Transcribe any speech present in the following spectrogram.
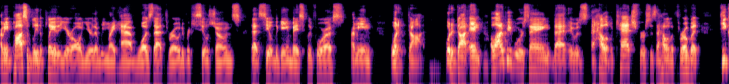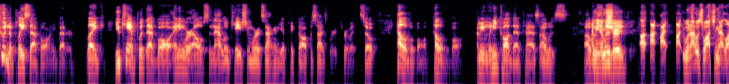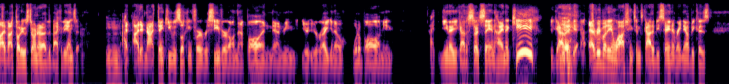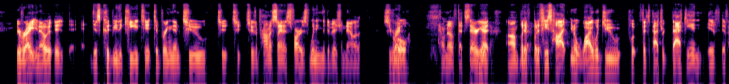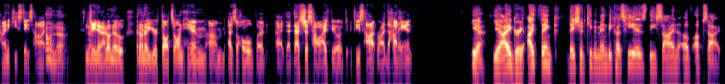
I mean, possibly the play of the year all year that we might have was that throw to Ricky Seals Jones that sealed the game basically for us. I mean, what a dot. What a dot. And a lot of people were saying that it was a hell of a catch versus a hell of a throw, but he couldn't have placed that ball any better. Like you can't put that ball anywhere else in that location where it's not going to get picked off besides where he threw it. So hell of a ball, hell of a ball. I mean, when he caught that pass, I was. I, was I mean, I'm sure. I, I, I, when I was watching that live, I thought he was throwing it out of the back of the end zone. Mm. I, I did not think he was looking for a receiver on that ball. And, and I mean, you're, you're right. You know, what a ball. I mean, I, you know, you got to start saying Heinicke. You got to, yeah. everybody in Washington's got to be saying it right now because you're right. You know, it, it, this could be the key to, to bring them to, to, to, to the promised land as far as winning the division. Now, Super right. Bowl, I don't know if that's there yet. Yeah. Um, but yeah. if but if he's hot, you know, why would you put Fitzpatrick back in if if Heinicke stays hot? Oh no. No. Jaden, I don't know. I don't know your thoughts on him um, as a whole, but I, that, that's just how I feel. If, if he's hot, ride the hot hand. Yeah, yeah, I agree. I think they should keep him in because he is the sign of upside.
